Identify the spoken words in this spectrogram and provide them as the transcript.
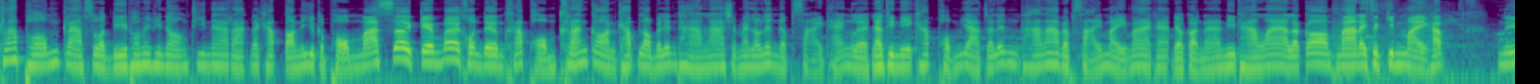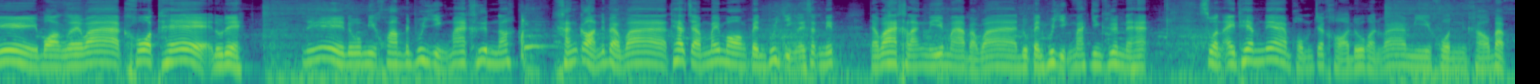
ครับผมกราบสวัสดีพ่อแม่พี่น้องที่น่ารักนะครับ ตอนนี้อยู่กับผมมาสเตอร์เกมเมอร์คนเดิมครับผมครั้งก่อนครับ เราไปเล่นทาร่าใช่ไหมเราเล่นแบบสายแท้งเลย แล้วทีนี้ครับ ผมอยากจะเล่นทาร่าแบบสายใหม่มากฮะเดี๋ยวก่อนนะนี่ทาร่าแล้วก็มาในสกินใหม่ครับ นี่บอกเลยว่าโคตรเท่ดูดินี่ดูมีความเป็นผู้หญิงมากขึ้นเนาะครั้งก่อนนี่แบบว่าแทบจะไม่มองเป็นผู้หญิงเลยสักนิด แต่ว่าครั้งนี้มาแบบว่าดูเป็นผู้หญิงมากยิ่งขึ้นนะฮะ ส่วนไอเทมเนี่ยผมจะขอดูก่อนว่ามีคนเขาแบบ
